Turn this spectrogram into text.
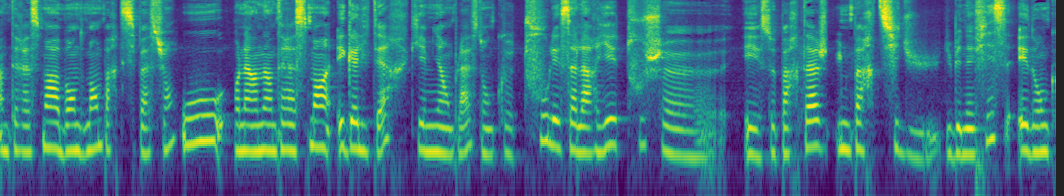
intéressement, abondement, participation, où on a un intéressement égalitaire qui est mis en place. Donc euh, tous les salariés touchent et se partagent une partie du bénéfice. Et donc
